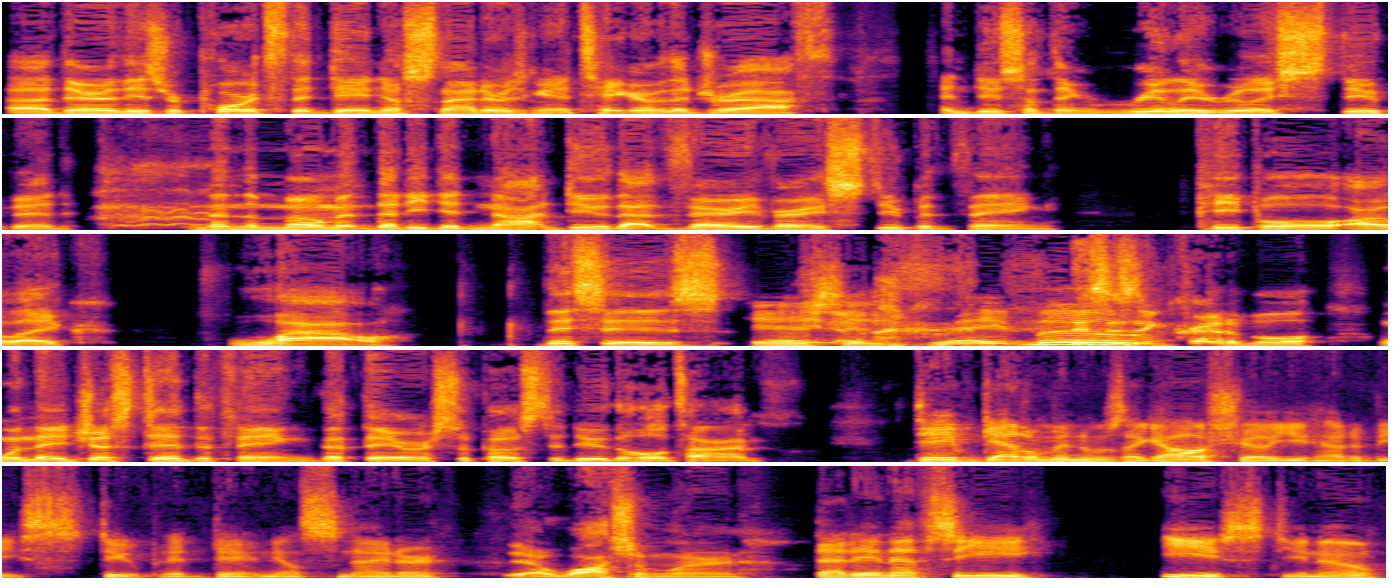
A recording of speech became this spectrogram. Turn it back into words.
uh, there are these reports that Daniel Snyder was going to take over the draft and do something really, really stupid. and then the moment that he did not do that very, very stupid thing, people are like, "Wow, this is this you know, is great move. this is incredible." When they just did the thing that they were supposed to do the whole time. Dave Gettleman was like, "I'll show you how to be stupid, Daniel Snyder." Yeah, watch him learn. That NFC East, you know. All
